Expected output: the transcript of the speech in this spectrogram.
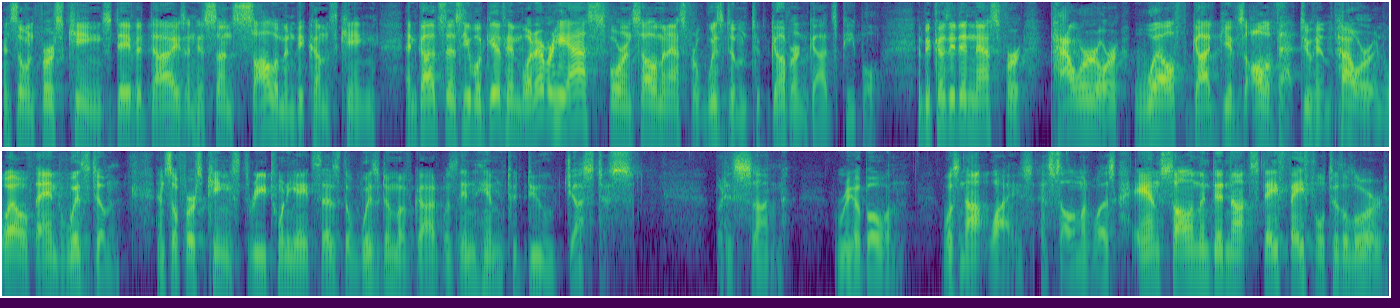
And so in 1 Kings, David dies and his son Solomon becomes king. And God says he will give him whatever he asks for, and Solomon asks for wisdom to govern God's people. And because he didn't ask for power or wealth, God gives all of that to him power and wealth and wisdom. And so 1 Kings 3:28 says the wisdom of God was in him to do justice. But his son Rehoboam was not wise as Solomon was, and Solomon did not stay faithful to the Lord.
